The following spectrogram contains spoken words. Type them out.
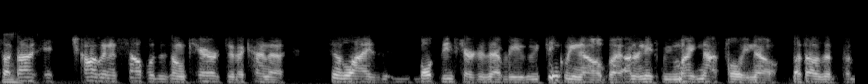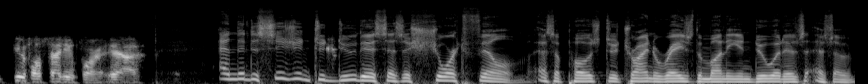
So I Hmm. thought it, Chicago in itself was its own character that kind of symbolized both these characters that we, we think we know, but underneath we might not fully know. So I thought it was a, a beautiful setting for it. Yeah. And the decision to do this as a short film, as opposed to trying to raise the money and do it as as a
